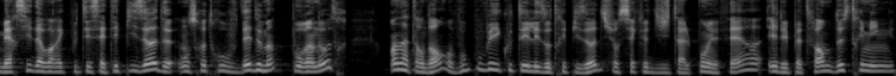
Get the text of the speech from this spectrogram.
Merci d'avoir écouté cet épisode, on se retrouve dès demain pour un autre. En attendant, vous pouvez écouter les autres épisodes sur siècledigital.fr et les plateformes de streaming.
